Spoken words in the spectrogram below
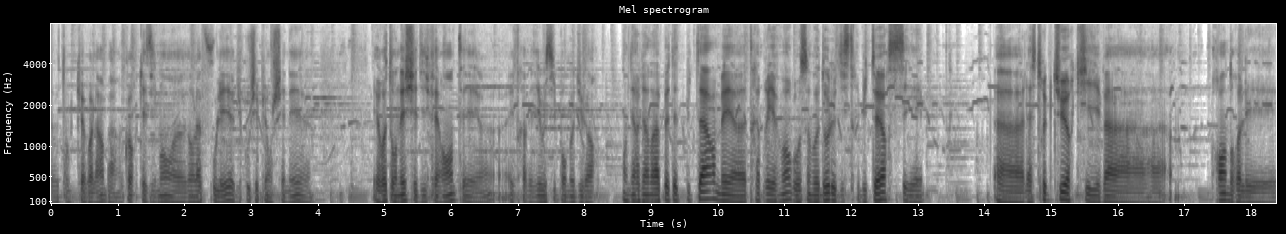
euh, donc euh, voilà, bah, encore quasiment euh, dans la foulée, du coup j'ai pu enchaîner euh, et retourner chez différentes et, euh, et travailler aussi pour Modular. On y reviendra peut-être plus tard, mais euh, très brièvement, grosso modo, le distributeur, c'est euh, la structure qui va prendre les.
